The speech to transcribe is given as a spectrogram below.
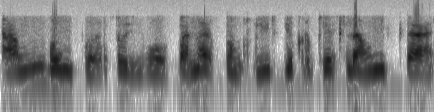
a un buen puerto, digo, van a concluir, yo creo que es la única,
